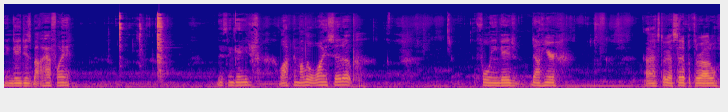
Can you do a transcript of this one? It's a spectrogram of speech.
The engage is about halfway. Disengaged locked in my little Y setup. Fully engaged down here I still got to set up a throttle.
